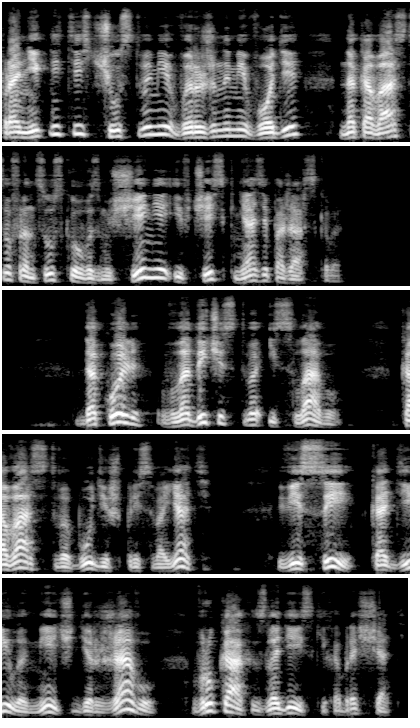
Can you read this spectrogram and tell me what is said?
проникнетесь чувствами, выраженными в оде на коварство французского возмущения и в честь князя Пожарского. «Доколь владычество и славу, коварство будешь присвоять, весы, кадила, меч, державу в руках злодейских обращать,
